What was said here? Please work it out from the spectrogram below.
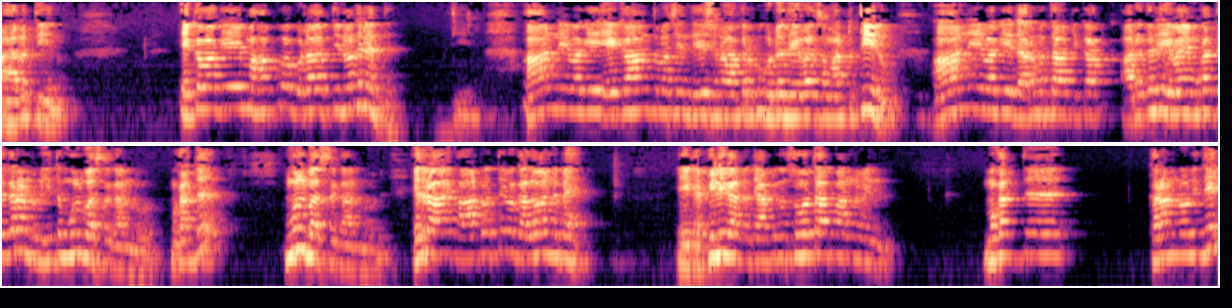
අහල තියෙනවා. එක වගේ මහපුුව ගොඩාත් තිනවද නැද්ද? ආනේ වගේ ඒකාන්ත වසෙන් දේශනා කරපු ගොඩ දේවල් සමට තියෙනු ආනේ වගේ ධර්මතා ටිකක් අරගෙන ඒවයි මොකද කරන්න හිත මුල් බස්ස ගණ්ඩුව මකක්ද මුල් බස්ස ගණ්ඩුවන එදර ආය කාටවත්තේව ගලවන්න බැහැ ඒක පිළිගන්න ජාපික සෝතා පන්න වෙන්න? මොකක්ද කරන්න ඕනිදේ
